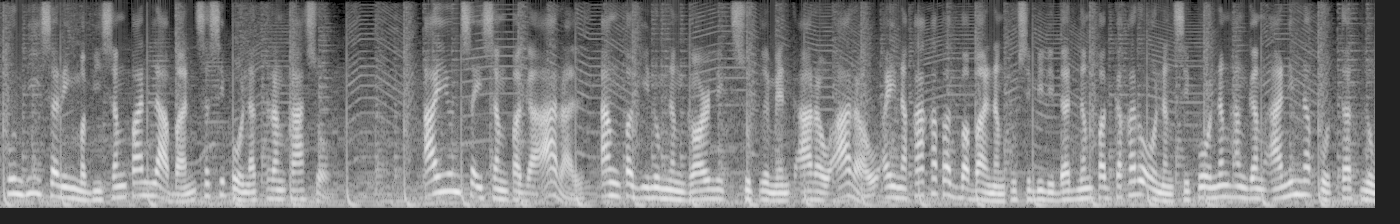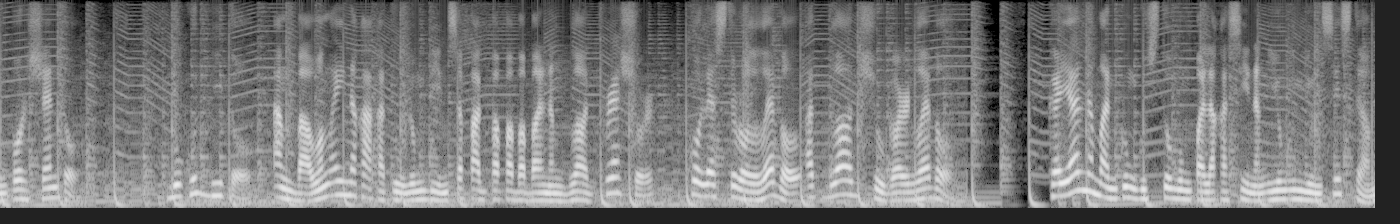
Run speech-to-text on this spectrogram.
kundi isa ring mabisang panlaban sa sipon at trangkaso. Ayon sa isang pag-aaral, ang pag-inom ng garlic supplement araw-araw ay nakakapagbaba ng posibilidad ng pagkakaroon ng sipon ng hanggang 63%. Bukod dito, ang bawang ay nakakatulong din sa pagpapababa ng blood pressure, cholesterol level at blood sugar level. Kaya naman kung gusto mong palakasin ang iyong immune system,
